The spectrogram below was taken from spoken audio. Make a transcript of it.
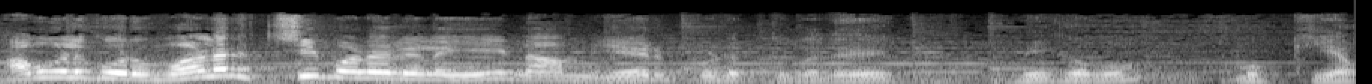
அவங்களுக்கு ஒரு வளர்ச்சி மனநிலையை நாம் ஏற்படுத்துவது மிகவும் முக்கியம்.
